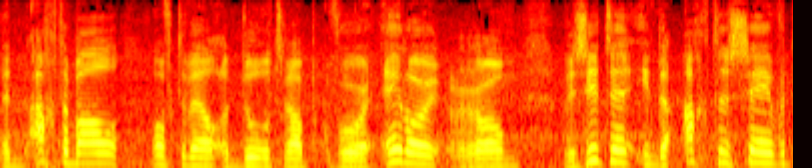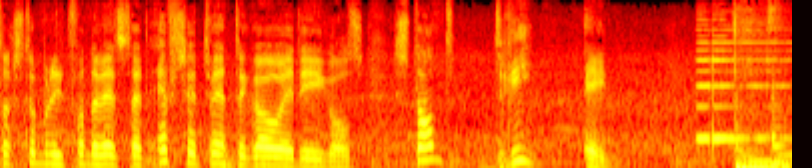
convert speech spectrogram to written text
Een achterbal, oftewel een doeltrap voor Eloy Room. We zitten in de 78ste minuut van de wedstrijd FC Twente Go Ahead Eagles. Stand 3-1.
